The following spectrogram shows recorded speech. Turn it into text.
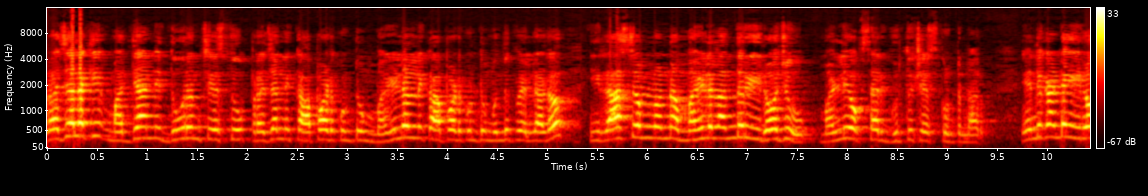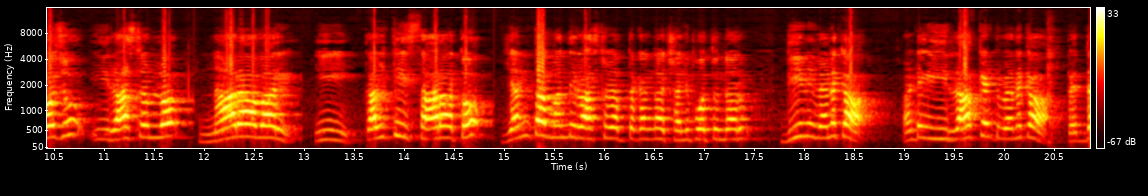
ప్రజలకి మద్యాన్ని దూరం చేస్తూ ప్రజల్ని కాపాడుకుంటూ మహిళల్ని కాపాడుకుంటూ ముందుకు వెళ్ళాడో ఈ రాష్ట్రంలో ఉన్న మహిళలందరూ ఈ రోజు మళ్ళీ ఒకసారి గుర్తు చేసుకుంటున్నారు. ఎందుకంటే ఈ రోజు ఈ రాష్ట్రంలో నారావారి ఈ కల్తీ సారాతో ఎంత మంది రాష్ట్ర వ్యాప్తంగా చనిపోతున్నారు? దీని వెనక అంటే ఈ రాకెట్ వెనక పెద్ద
